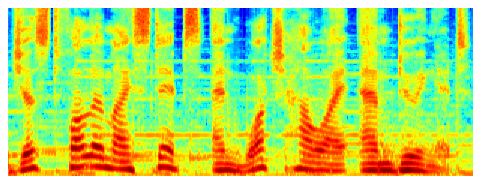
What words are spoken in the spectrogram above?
Just follow my steps and watch how I am doing it.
